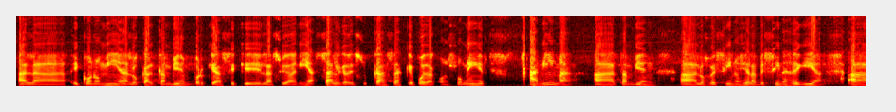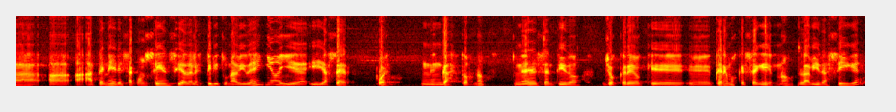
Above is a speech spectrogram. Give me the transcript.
a la economía local también, porque hace que la ciudadanía salga de sus casas, que pueda consumir, anima también a los vecinos y a las vecinas de guía a, tener esa conciencia del espíritu navideño y, hacer pues gastos, ¿no? En ese sentido, yo creo que eh, tenemos que seguir, ¿no? La vida sigue.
